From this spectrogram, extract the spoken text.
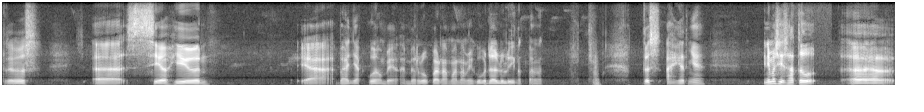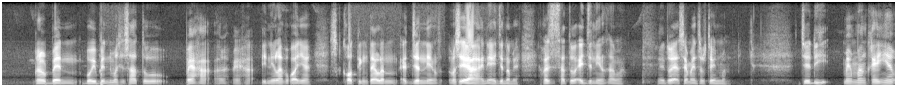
terus uh, Seo-hyun ya banyak. Gue hampir hampir lupa nama namanya gue padahal dulu inget banget. Terus akhirnya ini masih satu uh, girl band boy band ini masih satu PH ah, PH inilah pokoknya scouting talent agent yang masih ya ini agent namanya. Masih satu agent yang sama. Itu SM Entertainment. Jadi memang kayaknya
